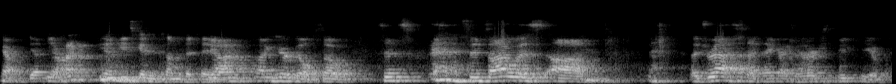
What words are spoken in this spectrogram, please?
Yeah, yeah, yeah. yeah he's to come to the table. Yeah, I'm, I'm here, Bill. So since since I was um, addressed, I think I better speak to you.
